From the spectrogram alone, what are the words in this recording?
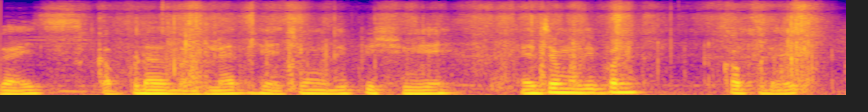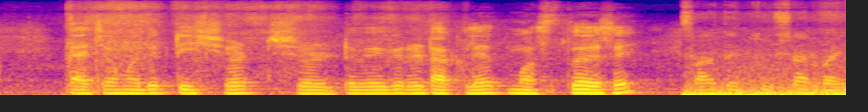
गाईस कपडे भरल्यात याच्यामध्ये पिशवी आहे. याच्यामध्ये पण कपडे आहेत. त्याच्यामध्ये टी शर्ट शर्ट वगैरे टाकलेत मस्त असे. साधे तुषार बाई.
